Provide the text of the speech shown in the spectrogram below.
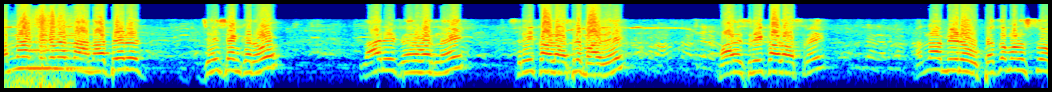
అన్నా జగనన్న నా పేరు జయశంకరు. లారీ డ్రైవర్ని శ్రీకాళహస్త్రి మాది. మాది శ్రీకాళహస్త్రి అన్న మీరు పెద్ద మనసుతో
